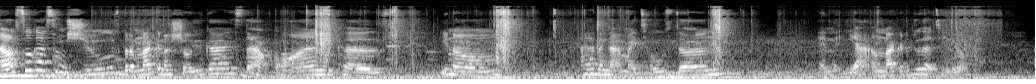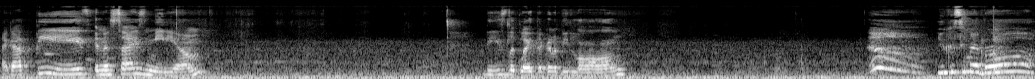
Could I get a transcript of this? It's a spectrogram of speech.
i also got some shoes but i'm not gonna show you guys that on because you know i haven't gotten my toes done. And yeah i'm not gonna do that to you. I got these in a size medium. These look like they're gonna be long. You can see my bra.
